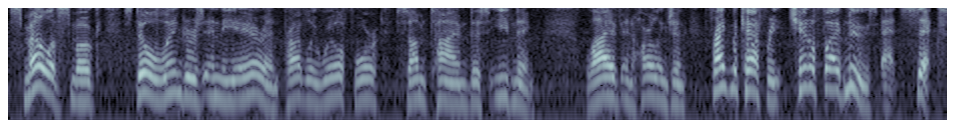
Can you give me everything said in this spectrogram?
smell of smoke still lingers in the air and probably will for some time this evening. Live in Harlingen, Frank McCaffrey, Channel 5 News at 6.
